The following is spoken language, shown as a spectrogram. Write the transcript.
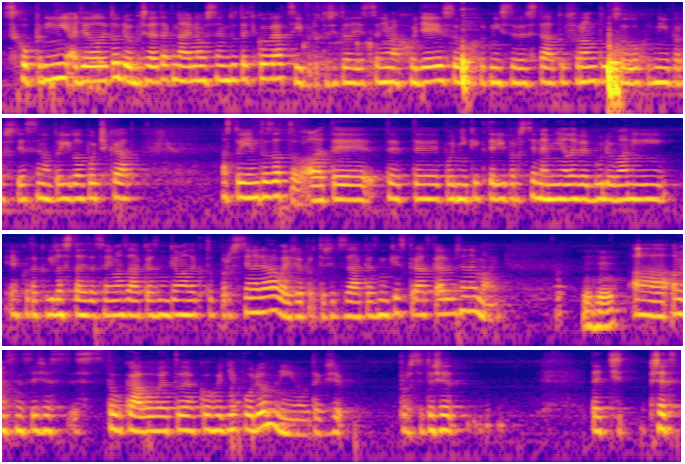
schopní a dělali to dobře, tak najednou se jim to teďko vrací, protože ty lidi se nima chodí, jsou ochotní si vystát tu frontu, jsou ochotní prostě si na to jídlo počkat a stojí jim to za to, ale ty, ty, ty podniky, které prostě neměly vybudovaný jako takovýhle vztahy se svýma zákazníkama, tak to prostě nedávají, že? protože ty zákazníky zkrátka dobře nemají. Mm-hmm. A, a myslím si, že s, s tou kávou je to jako hodně podobný, jo. takže prostě to, že teď před,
